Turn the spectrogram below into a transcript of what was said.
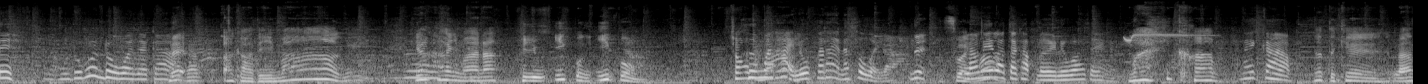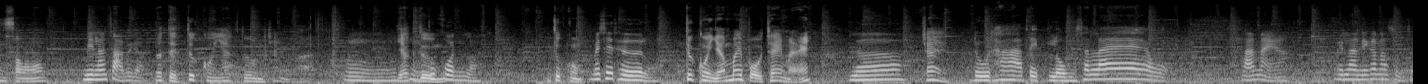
ดิดูพวกดูบรรยากาศครับ อากาศดีมากอยากให้มานะพิวอีปุ่งอีปุ่งชอบคือมาถ่ายรูปก็ได้นะสวย เนี่ยสวยแล้วนี่เราจะกลับเลยหรือว่าจะยังไงไม่กลับไม่กลับ นั่นแต่แค่ร้านสองมีร้านสามอีกเหรอนั่นแต่ทุกคนอยากดูใช่ไหม อืมอยากดื่ทุกคนเหรอ ทุกคนไม่ใช่เธอเหรอทุกคนยังไม่โปรใช่ไหม เลอใช่ ดูท่าติดลมซะแล้ว ร้านไหนอะเวลานี้ก็น่าสนใจ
